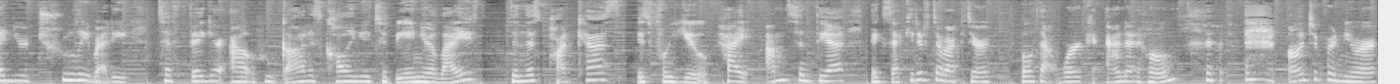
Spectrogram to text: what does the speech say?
and you're truly ready to figure out who God is calling you to be in your life then this podcast is for you. Hi, I'm Cynthia, Executive Director, both at work and at home, entrepreneur,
